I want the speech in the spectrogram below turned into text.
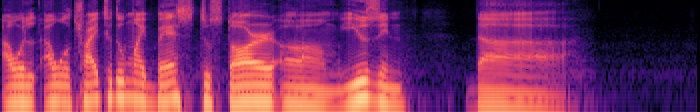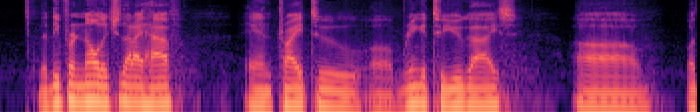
I will I will try to do my best to start um, using the the different knowledge that I have and try to uh, bring it to you guys. Um, but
